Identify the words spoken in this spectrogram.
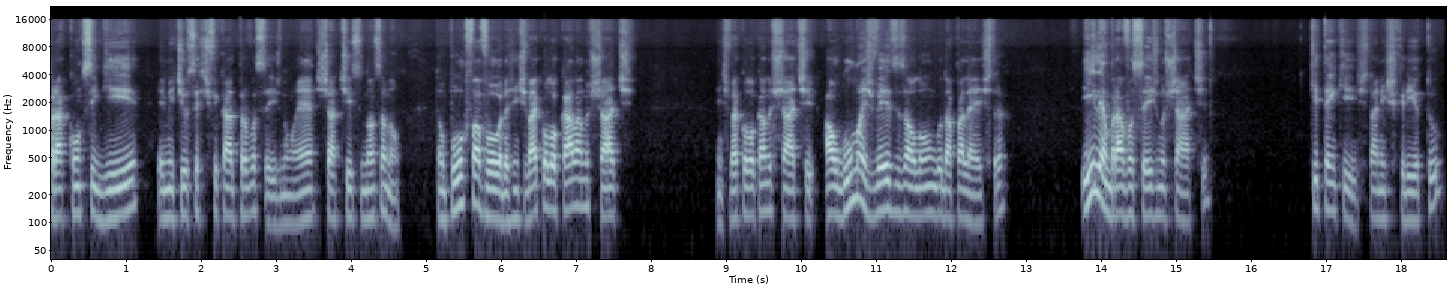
para conseguir emitir o certificado para vocês. Não é chatice nossa, não. Então, por favor, a gente vai colocar lá no chat. A gente vai colocar no chat algumas vezes ao longo da palestra e lembrar vocês no chat que tem que estar inscrito.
